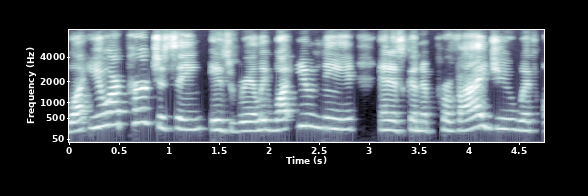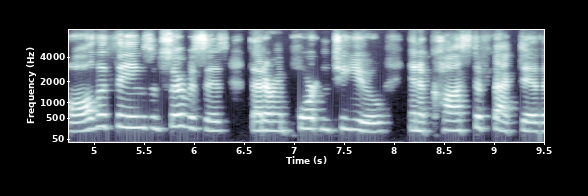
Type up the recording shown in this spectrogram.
what you are purchasing is really what you need and is going to provide you with all the things and services that are important to you in a cost effective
